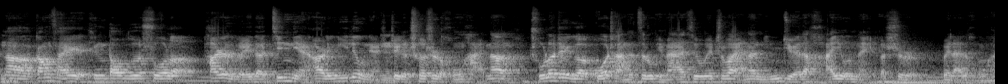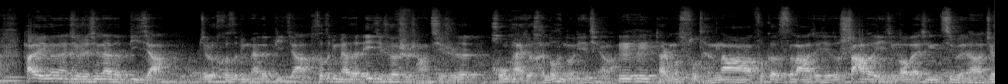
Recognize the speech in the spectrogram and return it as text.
那刚才也听刀哥说了，他认为的今年二零一六年是这个车市的红海。那除了这个国产的自主品牌 SUV 之外，那您觉得还有哪个是未来的红海？还有一个呢，就是现在的 B 加，就是合资品牌的 B 加，合资品牌的 A 级车市场，其实红海就很多很多年前了，嗯哼。像什么速腾啦、福克斯啦这些都杀的已经老百姓基本上就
